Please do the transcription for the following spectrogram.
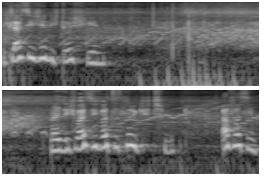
Ich lasse dich hier nicht durchgehen. Also ich weiß nicht, was das neue Kitchen macht. Ach, was denn?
